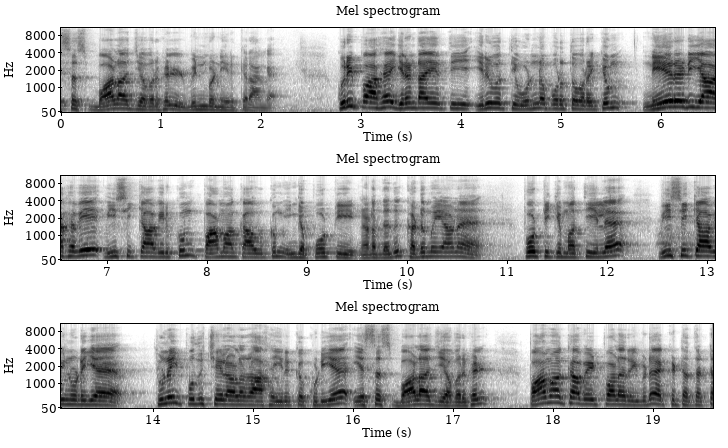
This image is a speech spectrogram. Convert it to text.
எஸ் எஸ் பாலாஜி அவர்கள் வின் பண்ணியிருக்கிறாங்க. குறிப்பாக இரண்டாயிரத்தி இருபத்தி ஒன்றை பொறுத்த வரைக்கும் நேரடியாகவே விசிகாவிற்கும் பாமகவுக்கும் இங்கே போட்டி நடந்தது. கடுமையான போட்டிக்கு மத்தியில் விசிகாவினுடைய துணை பொதுச் செயலாளராக இருக்கக்கூடிய எஸ் எஸ் பாலாஜி அவர்கள் பாமக வேட்பாளரை விட கிட்டத்தட்ட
